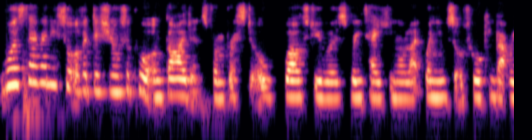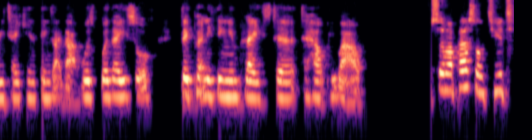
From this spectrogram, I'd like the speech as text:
was there any sort of additional support and guidance from Bristol whilst you was retaking, or like when you were sort of talking about retaking things like that? Was were they sort of they put anything in place to to help you out? So my personal tutor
